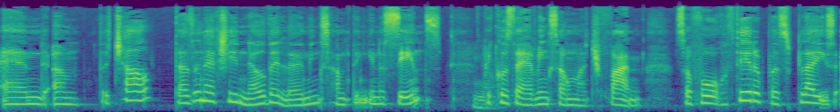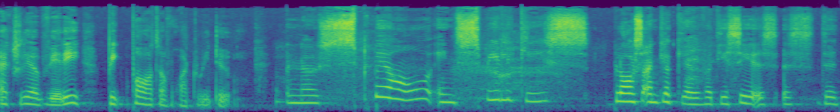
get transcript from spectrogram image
and um, the child doesn't actually know they're learning something in a sense no. because they're having so much fun. So for therapists, play is actually a very big part of what we do. Nou spel en speletjies plaas eintlik jy wat jy sê is is dit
